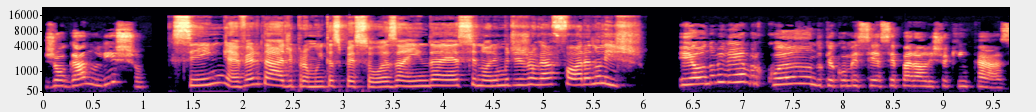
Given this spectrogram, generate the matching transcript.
Jogar no lixo? Sim, é verdade. Para muitas pessoas ainda é sinônimo de jogar fora no lixo. Eu não me lembro quando que eu comecei a separar o lixo aqui em casa.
